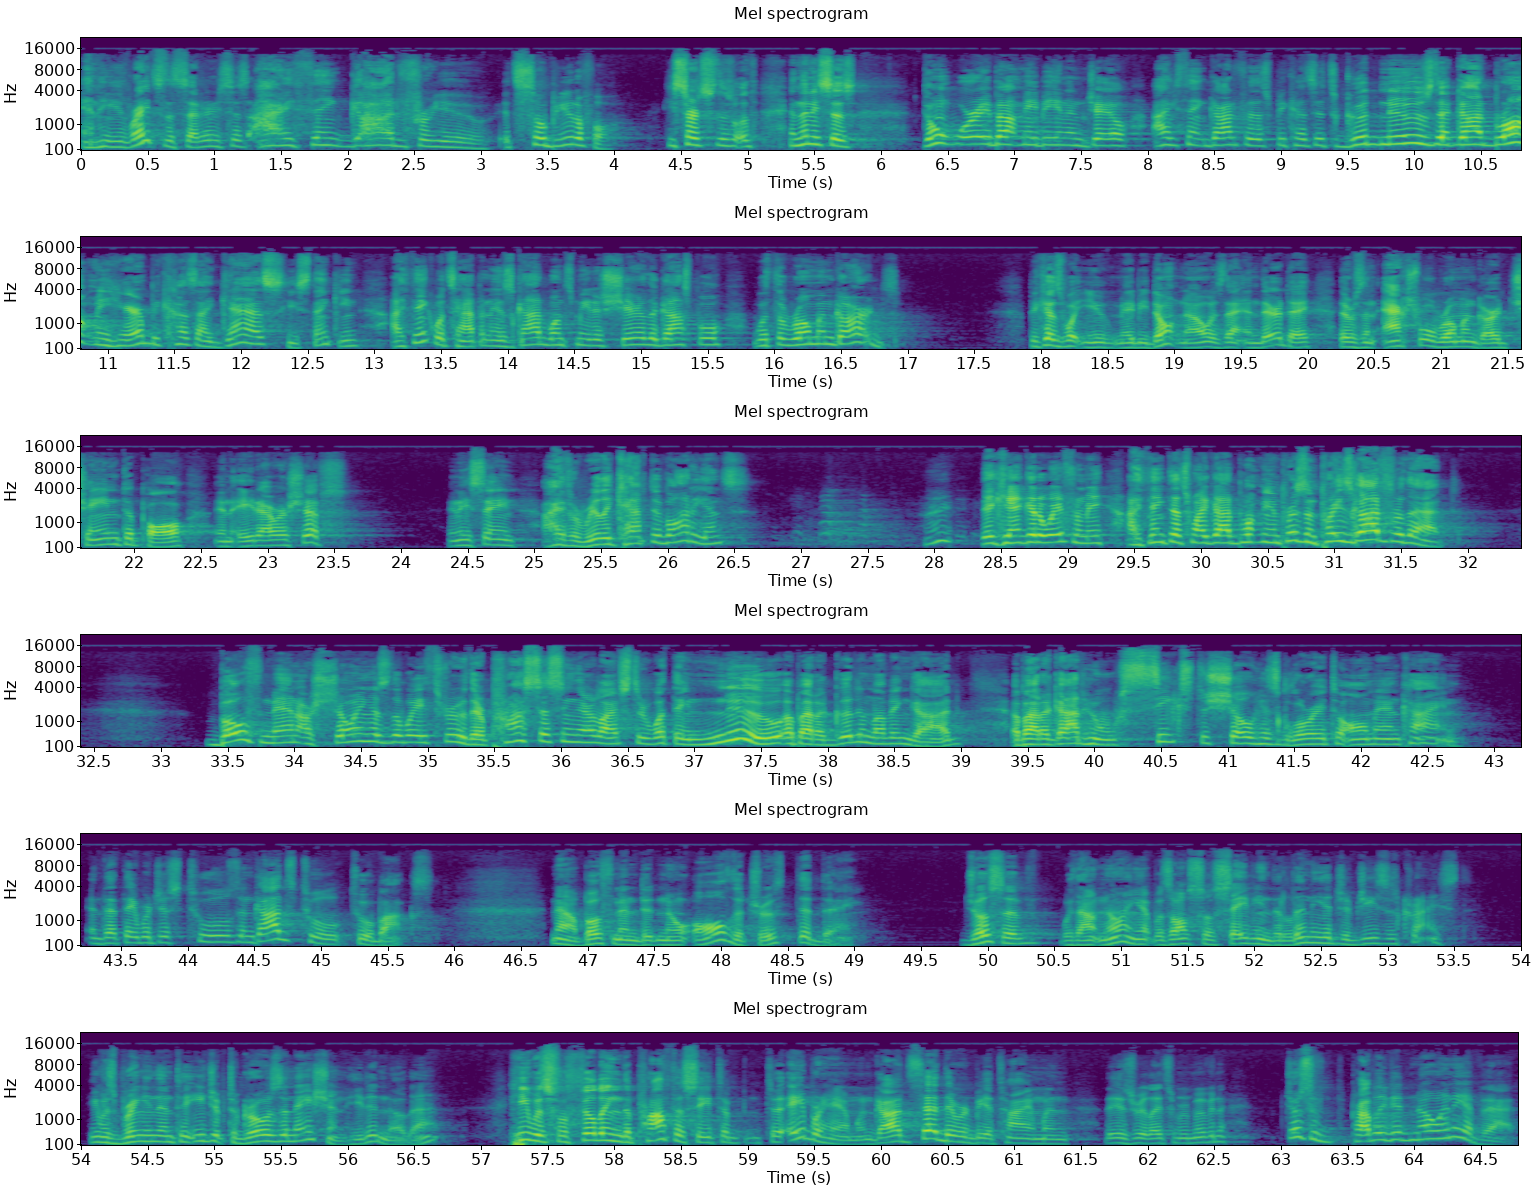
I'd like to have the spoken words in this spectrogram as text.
And he writes this letter and he says, I thank God for you. It's so beautiful. He starts this, with, and then he says, don't worry about me being in jail. I thank God for this because it's good news that God brought me here. Because I guess, he's thinking, I think what's happening is God wants me to share the gospel with the Roman guards. Because what you maybe don't know is that in their day, there was an actual Roman guard chained to Paul in eight hour shifts. And he's saying, I have a really captive audience. Right? They can't get away from me. I think that's why God put me in prison. Praise God for that. Both men are showing us the way through. They're processing their lives through what they knew about a good and loving God, about a God who seeks to show his glory to all mankind, and that they were just tools in God's tool, toolbox. Now, both men didn't know all the truth, did they? Joseph, without knowing it, was also saving the lineage of Jesus Christ. He was bringing them to Egypt to grow as a nation. He didn't know that. He was fulfilling the prophecy to, to Abraham when God said there would be a time when the Israelites would be moving. Joseph probably didn't know any of that.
